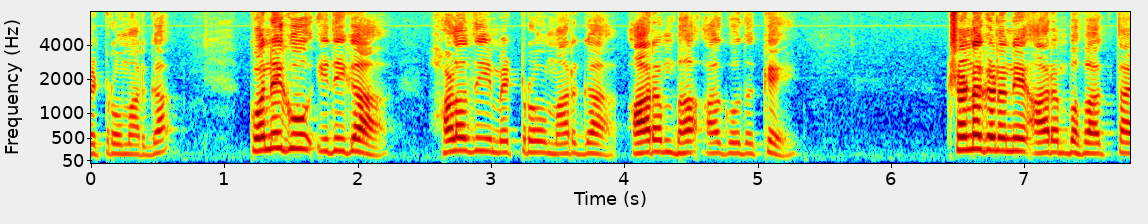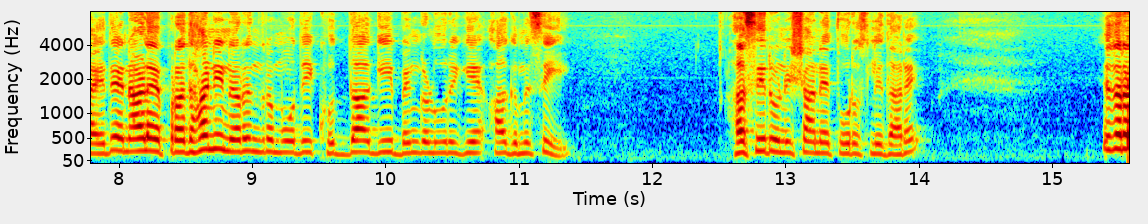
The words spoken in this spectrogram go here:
ಮೆಟ್ರೋ ಮಾರ್ಗ. ಕೊನೆಗೂ ಇದೀಗ ಹಳದಿ ಮೆಟ್ರೋ ಮಾರ್ಗ ಆರಂಭ ಆಗೋದಕ್ಕೆ ಕ್ಷಣಗಣನೆ ಆರಂಭವಾಗ್ತಾ ಇದೆ. ನಾಳೆ ಪ್ರಧಾನಿ ನರೇಂದ್ರ ಮೋದಿ ಖುದ್ದಾಗಿ ಬೆಂಗಳೂರಿಗೆ ಆಗಮಿಸಿ ಹಸಿರು ನಿಶಾನೆ ತೋರಿಸಲಿದ್ದಾರೆ. ಇದರ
